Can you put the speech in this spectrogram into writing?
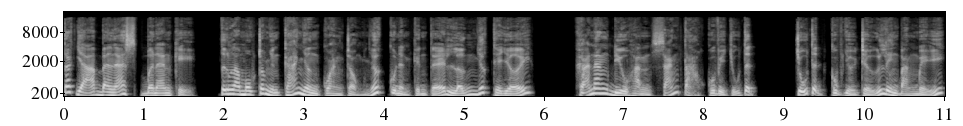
Tác giả Benas Bernanke từng là một trong những cá nhân quan trọng nhất của nền kinh tế lớn nhất thế giới khả năng điều hành sáng tạo của vị chủ tịch, chủ tịch Cục Dự trữ Liên bang Mỹ,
